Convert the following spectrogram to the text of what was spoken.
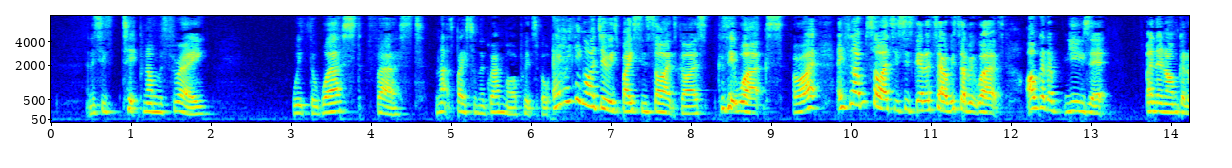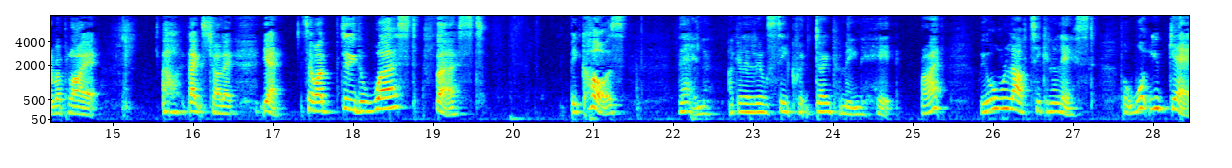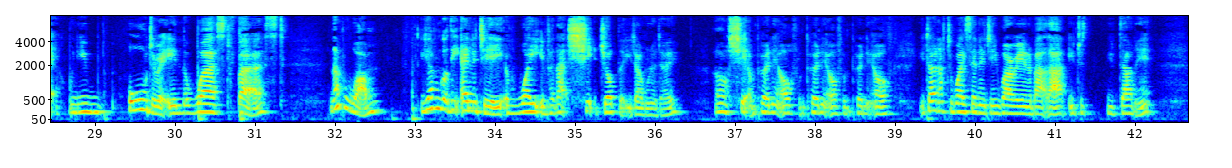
And this is tip number three with the worst first. And that's based on the grandma principle. Everything I do is based in science, guys, because it works. All right. If some scientist is going to tell me something works, I'm going to use it and then I'm going to apply it. Oh, thanks, Charlie. Yeah, so I do the worst first because then I get a little secret dopamine hit, right? We all love ticking a list, but what you get when you order it in the worst first, number one, you haven't got the energy of waiting for that shit job that you don't want to do. Oh shit, I'm putting it off, I'm putting it off, I'm putting it off. You don't have to waste energy worrying about that. You just you've done it.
